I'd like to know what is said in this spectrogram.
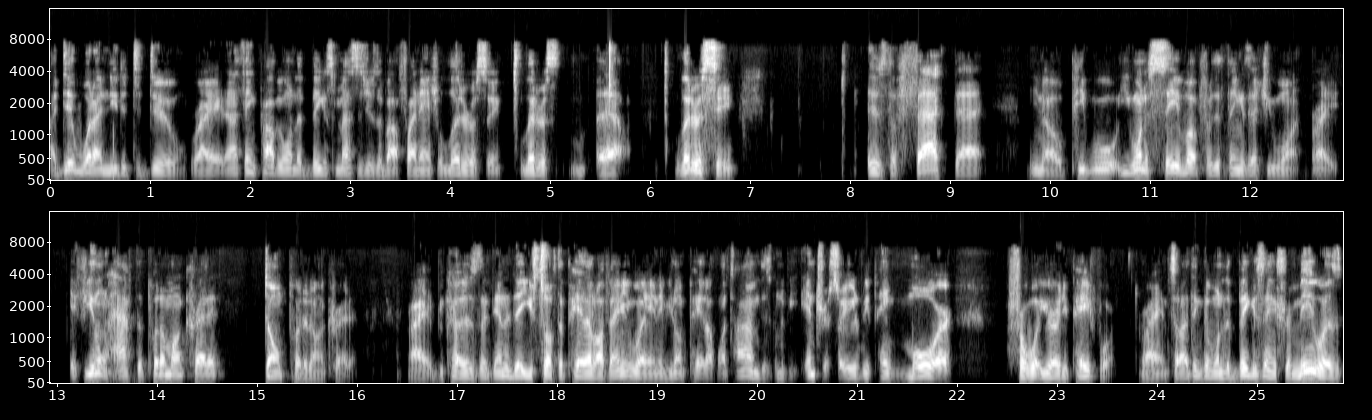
I did what I needed to do, right? And I think probably one of the biggest messages about financial literacy, literacy, yeah, literacy, is the fact that you know people you want to save up for the things that you want, right? If you don't have to put them on credit, don't put it on credit right? Because at the end of the day, you still have to pay that off anyway. And if you don't pay it off on time, there's going to be interest. So you're going to be paying more for what you already paid for, right? So I think that one of the biggest things for me was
